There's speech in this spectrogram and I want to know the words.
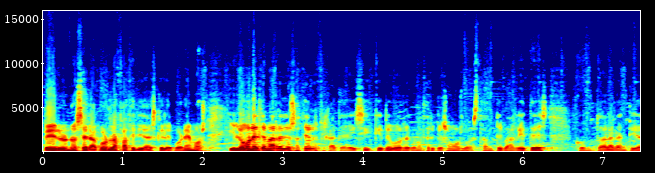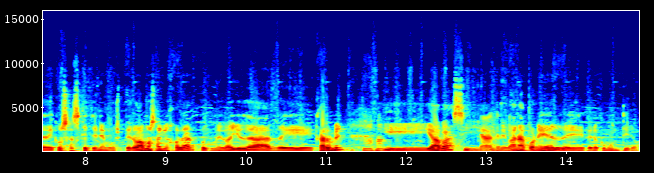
pero no será por las facilidades que le ponemos. Y luego en el tema de redes sociales, fíjate, ahí sí que debo reconocer que somos bastante baguetes con toda la cantidad de cosas que tenemos. Pero vamos a mejorar porque me va a ayudar eh, Carmen y Abas y, me van a poner, eh, pero como un tiro.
